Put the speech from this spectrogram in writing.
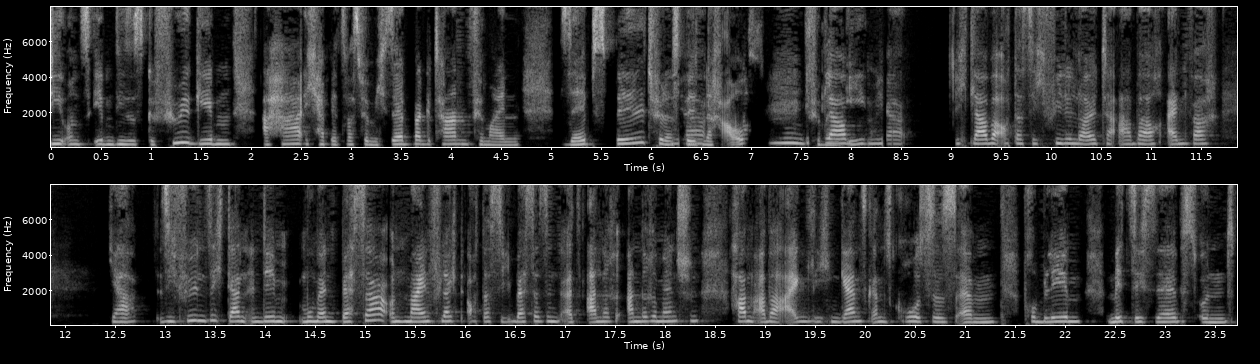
die uns eben dieses Gefühl geben, aha, ich habe jetzt was für mich selber getan, für mein Selbstbild, für das ja. Bild nach außen, für ich mein glaub, Ego. Ja. Ich glaube auch, dass sich viele Leute aber auch einfach ja, sie fühlen sich dann in dem Moment besser und meinen vielleicht auch, dass sie besser sind als andere, andere Menschen, haben aber eigentlich ein ganz, ganz großes ähm, Problem mit sich selbst und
